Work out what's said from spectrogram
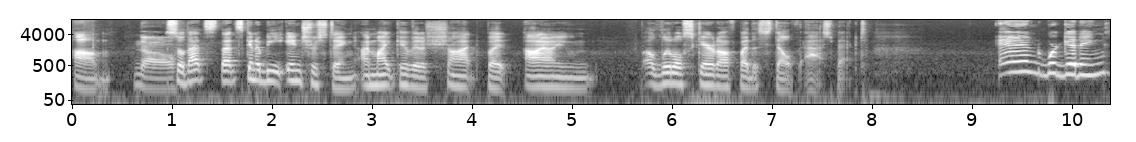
Um, No. so that's that's gonna be interesting. I might give it a shot, but I'm a little scared off by the stealth aspect. And we're getting,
